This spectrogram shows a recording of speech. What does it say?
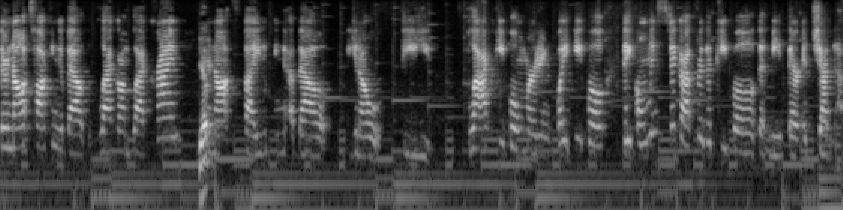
They're not talking about the black on black crime. Yep. They're not fighting about, you know, the black people murdering white people. They only stick up for the people that meet their agenda.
